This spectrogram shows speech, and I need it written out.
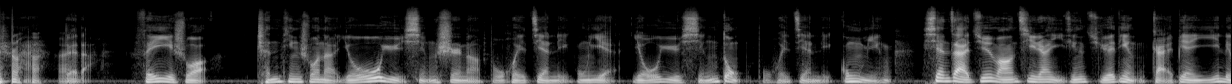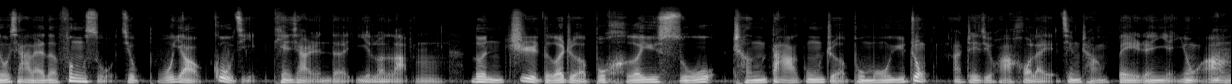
是吧？对的。肥义说。臣听说呢，犹豫行事呢，不会建立功业；犹豫行动，不会建立功名。现在君王既然已经决定改变遗留下来的风俗，就不要顾及天下人的议论了。嗯，论至德者不合于俗，成大功者不谋于众啊。这句话后来也经常被人引用啊，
